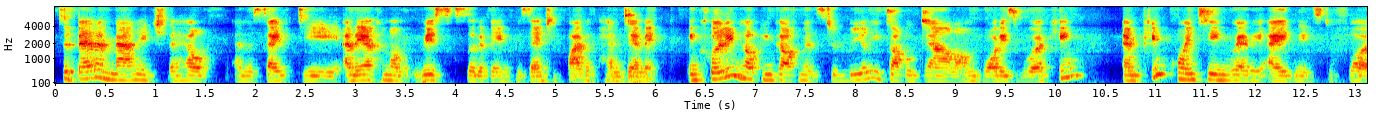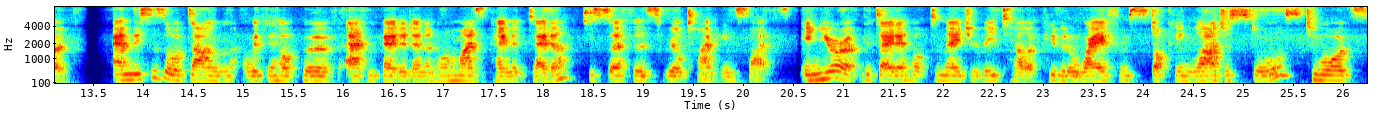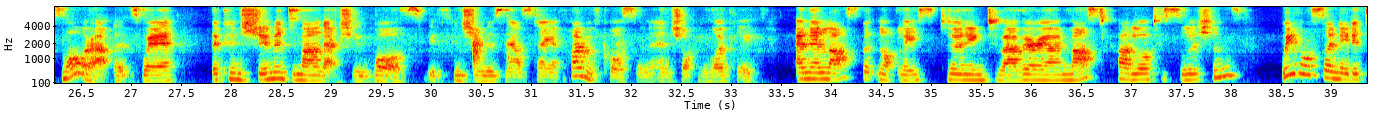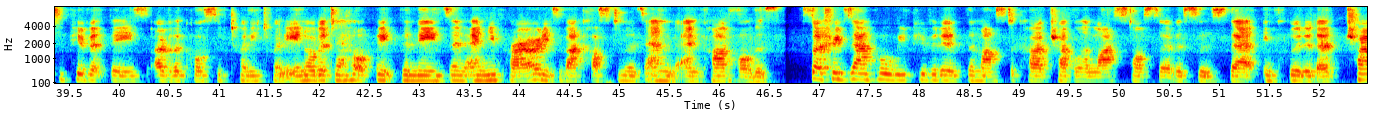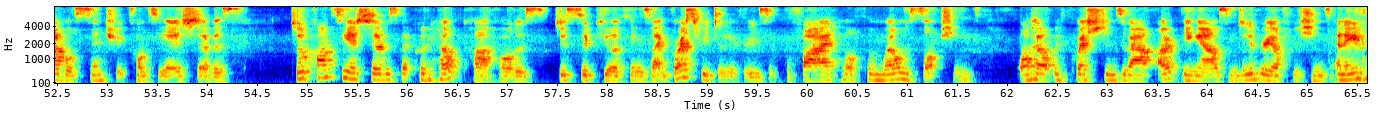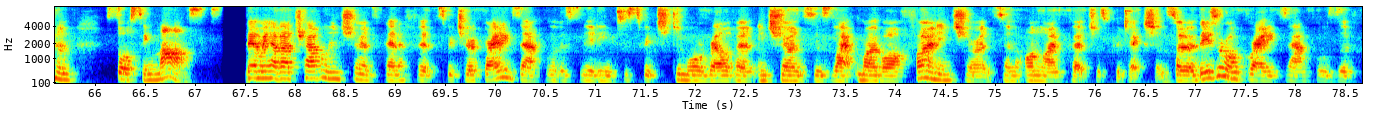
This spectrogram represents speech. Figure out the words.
to better manage the health and the safety and the economic risks that are being presented by the pandemic, including helping governments to really double down on what is working and pinpointing where the aid needs to flow. And this is all done with the help of aggregated and anonymized payment data to surface real time insights. In Europe, the data helped a major retailer pivot away from stocking larger stores towards smaller outlets where the consumer demand actually was, with consumers now staying at home, of course, and, and shopping locally. And then, last but not least, turning to our very own MasterCard loyalty solutions, we've also needed to pivot these over the course of 2020 in order to help meet the needs and, and new priorities of our customers and, and cardholders. So, for example, we pivoted the MasterCard travel and lifestyle services that included a travel centric concierge service to a concierge service that could help cardholders to secure things like grocery deliveries, provide health and wellness options, or help with questions about opening hours and delivery options, and even sourcing masks. Then we have our travel insurance benefits, which are a great example of us needing to switch to more relevant insurances like mobile phone insurance and online purchase protection. So these are all great examples of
